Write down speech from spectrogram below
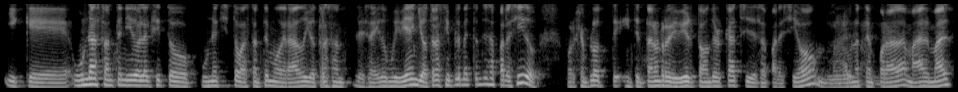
y que unas han tenido el éxito, un éxito bastante moderado y otras les ha ido muy bien y otras simplemente han desaparecido. Por ejemplo, intentaron revivir Thundercats y desapareció una temporada, mal, mal.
